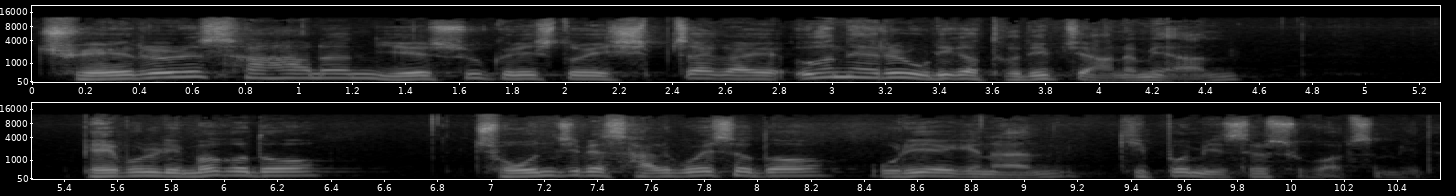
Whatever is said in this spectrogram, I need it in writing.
죄를 사하는 예수 그리스도의 십자가의 은혜를 우리가 덧입지 않으면 배불리 먹어도 좋은 집에 살고 있어도 우리에게는 기쁨이 있을 수가 없습니다.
